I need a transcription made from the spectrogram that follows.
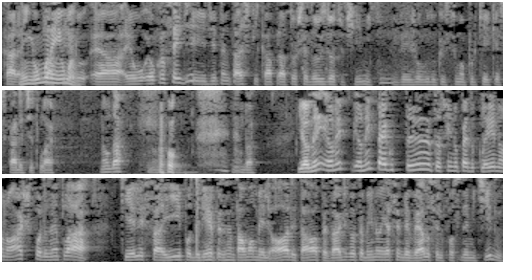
Cara, nenhuma, nenhuma. É a, eu, eu cansei de, de tentar explicar para torcedores de outro time que vê jogo do Criciúma por que esse cara é titular. Não dá. Não, não dá. E eu nem, eu, nem, eu nem pego tanto assim no pé do Clay, não acho, por exemplo, a, que ele sair poderia representar uma melhora e tal, apesar de que eu também não ia acender vela se ele fosse demitido.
